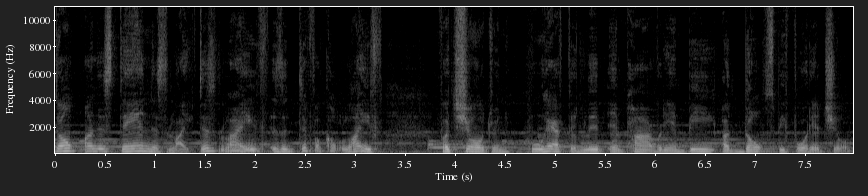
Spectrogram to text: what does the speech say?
don't understand this life. This life is a difficult life for children who have to live in poverty and be adults before their children.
